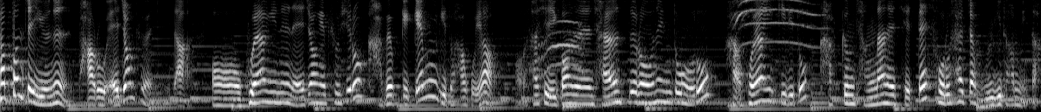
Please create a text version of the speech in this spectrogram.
첫 번째 이유는 바로 애정 표현입니다. 어, 고양이는 애정의 표시로 가볍게 깨물기도 하고요. 어, 사실 이거는 자연스러운 행동으로 가- 고양이끼리도 가끔 장난을 칠 때 서로 살짝 물기도 합니다.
